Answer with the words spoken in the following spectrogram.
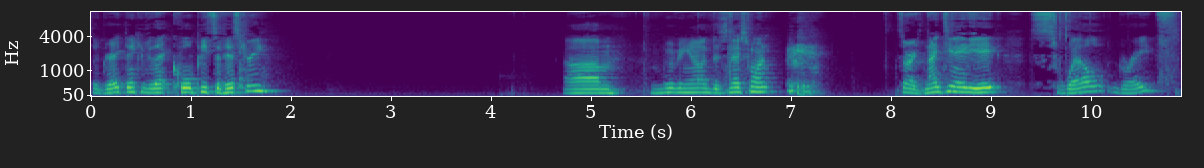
So, Greg, thank you for that cool piece of history. Um, moving on, this next one. Sorry, 1988 Swell Greats.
